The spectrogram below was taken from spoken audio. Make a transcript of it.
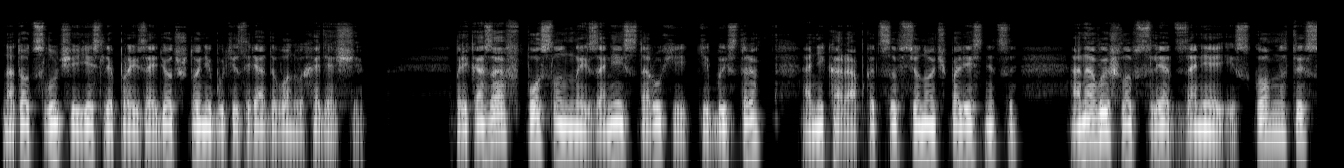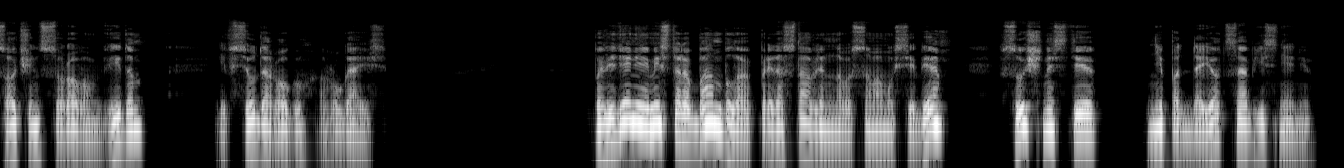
на тот случай, если произойдет что-нибудь из ряда вон выходящее. Приказав посланной за ней старухе идти быстро, а не карабкаться всю ночь по лестнице, она вышла вслед за ней из комнаты с очень суровым видом и всю дорогу ругаясь. Поведение мистера Бамбла, предоставленного самому себе, в сущности, не поддается объяснению.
